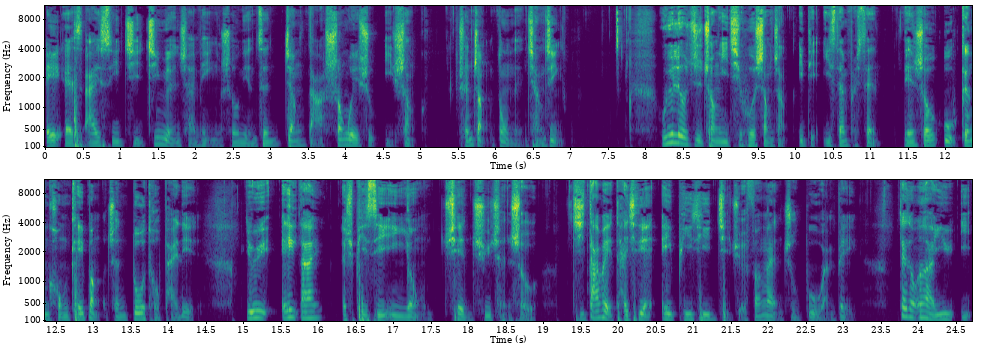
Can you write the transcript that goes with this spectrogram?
ASIC 及晶圆产品营收年增将达双位数以上，成长动能强劲。五月六日，创意期货上涨一点一三 percent，连收五根红 K 棒，呈多头排列。由于 AI HPC 应用欠趋成熟，及搭配台积电 APT 解决方案逐步完备，带动 NRE 以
